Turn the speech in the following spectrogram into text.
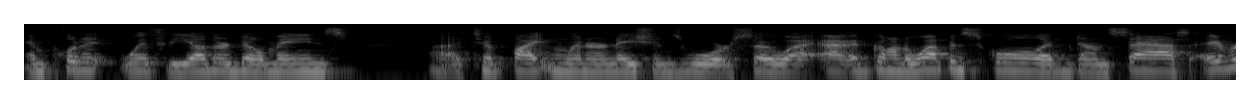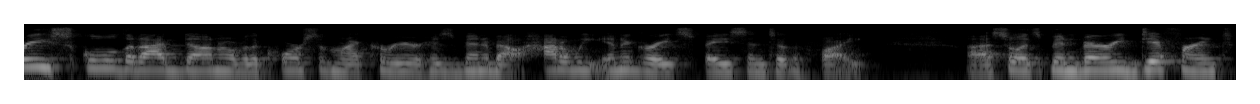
and put it with the other domains uh, to fight and win our nation's war. So I, have gone to weapons school, I've done SAS. Every school that I've done over the course of my career has been about how do we integrate space into the fight. Uh, so it's been very different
